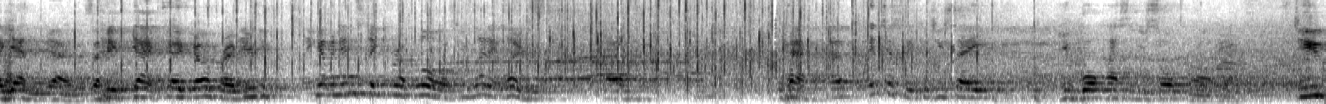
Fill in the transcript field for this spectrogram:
again, yeah, a, yeah, yeah, go for it. You, you have an instinct for applause, you let it loose. Um, yeah, uh, interesting because you say you walk past and you saw karate. Do you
